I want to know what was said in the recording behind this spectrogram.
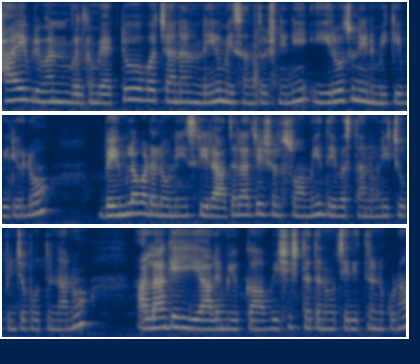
Hi everyone welcome back to our channel నేను మీ సంతోష్నిని ఈరోజు నేను మీకు ఈ వీడియోలో వేములవాడలోని శ్రీ రాజరాజేశ్వర స్వామి దేవస్థానంని చూపించబోతున్నాను. అలాగే ఈ ఆలయం యొక్క విశిష్టతను చరిత్రను కూడా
